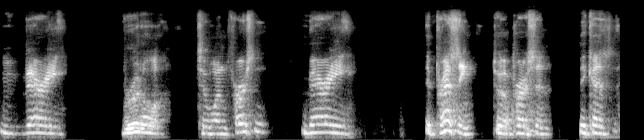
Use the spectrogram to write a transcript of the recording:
very brutal to one person, very depressing to a person because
